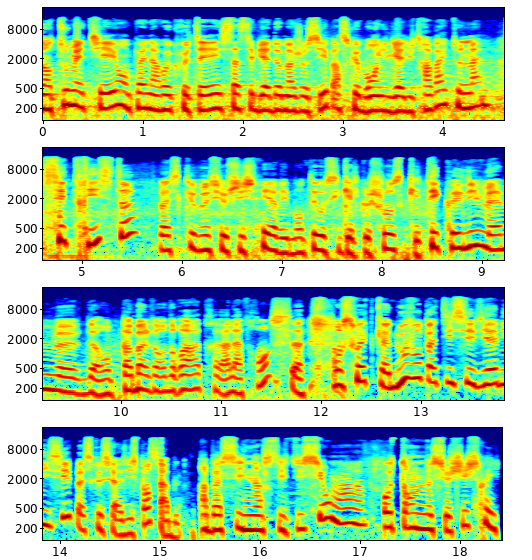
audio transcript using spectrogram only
Dans tout métier, on peine à recruter. Ça, c'est bien dommage aussi parce que bon, il y a du travail tout de même. C'est triste parce que Monsieur Chichery avait monté aussi quelque chose qui était connu même euh, dans pas mal d'endroits à travers la France. On souhaite qu'un nouveau pâtissier vienne ici parce que c'est indispensable. Ah bah c'est une institution, hein. autant de Monsieur Chichery.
